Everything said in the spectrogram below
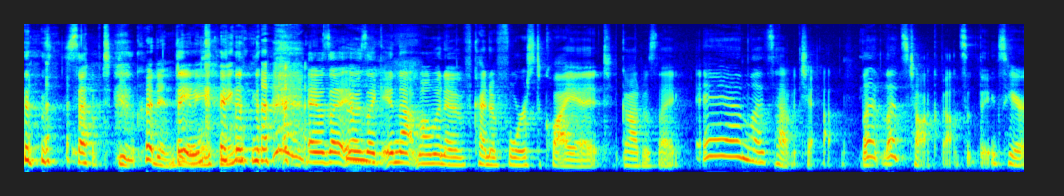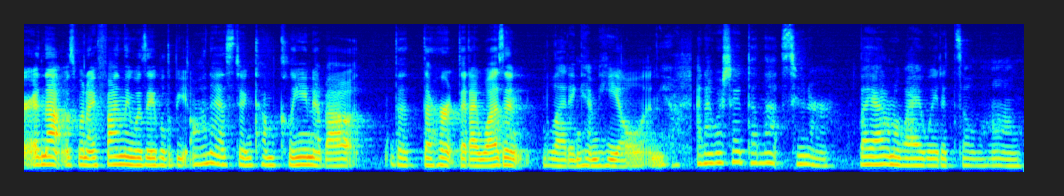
except you couldn't do anything. it was like, it was like in that moment of kind of forced quiet, God was like, "And let's have a chat. Let let's talk about some things here." And that was when I finally was able to be honest and come clean about the the hurt that I wasn't letting him heal and and I wish I'd done that sooner. Like I don't know why I waited so long.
